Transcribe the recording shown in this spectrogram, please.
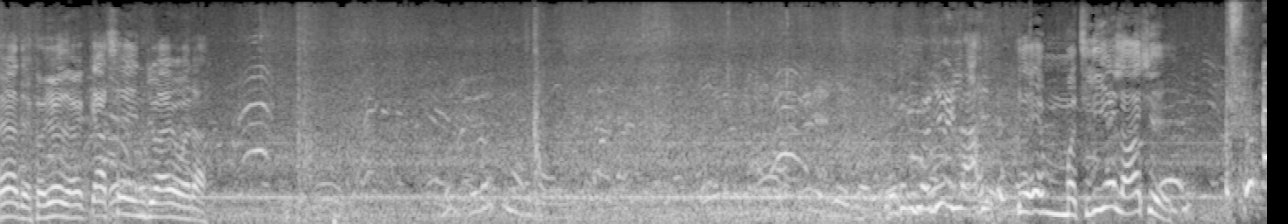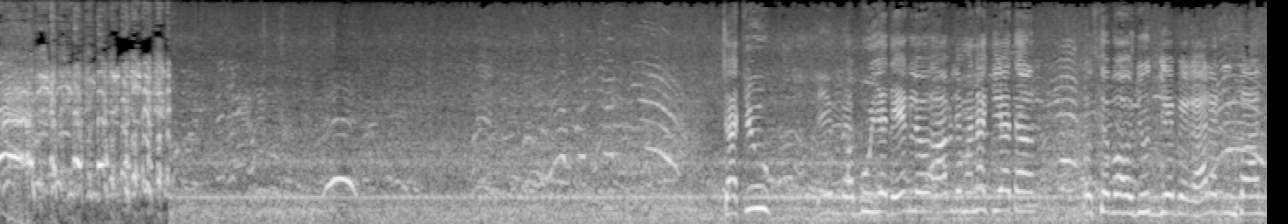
ये देखो ये देखो कैसे एंजॉय हो रहा। है ये मछली है लाश है। चाचू अबू ये देख लो आपने मना किया था उसके बावजूद ये बेकार है इंसान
